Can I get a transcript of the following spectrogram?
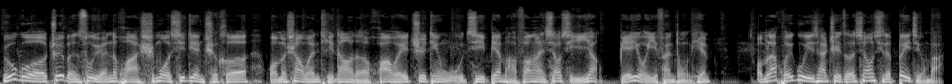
如果追本溯源的话，石墨烯电池和我们上文提到的华为制定五 G 编码方案消息一样，别有一番洞天。我们来回顾一下这则消息的背景吧。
